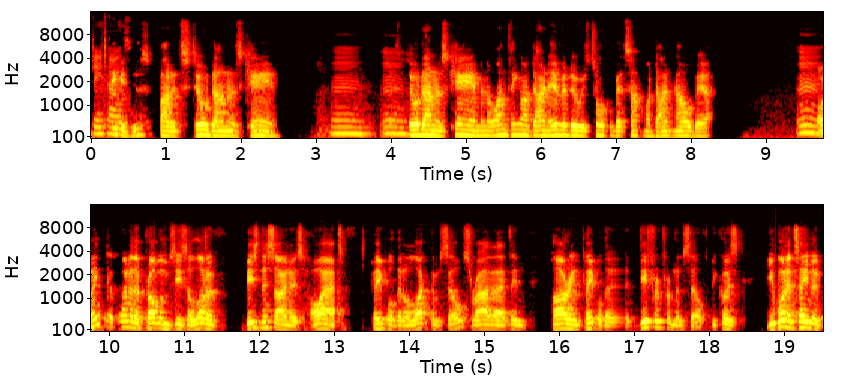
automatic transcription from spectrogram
Details. figures, but it's still done as Cam. Mm, It's mm. still done as Cam. And the one thing I don't ever do is talk about something I don't know about. Mm. I think that one of the problems is a lot of business owners hire t- people that are like themselves rather than hiring people that are different from themselves because you want a team of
